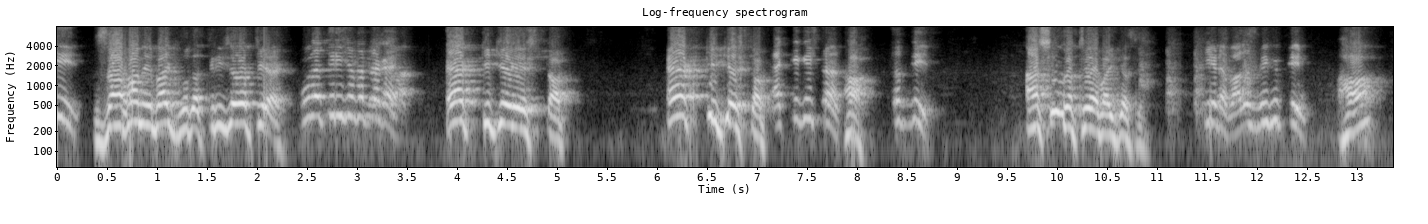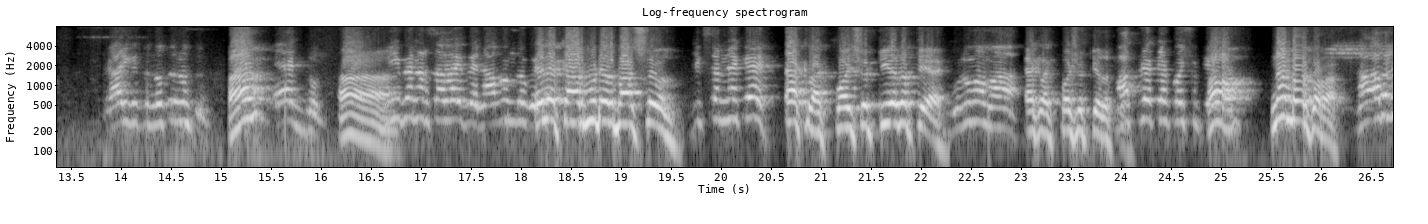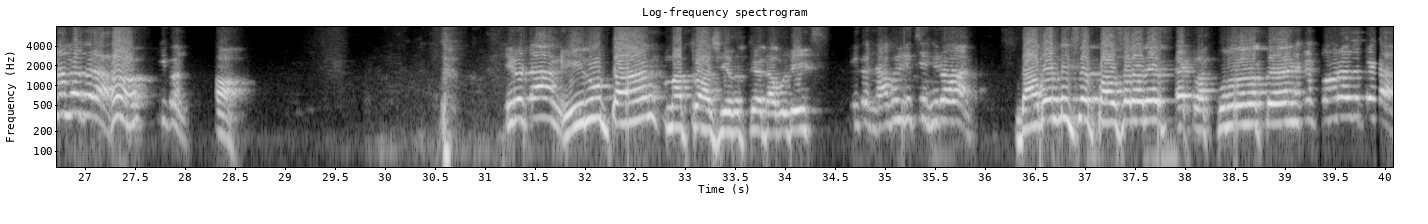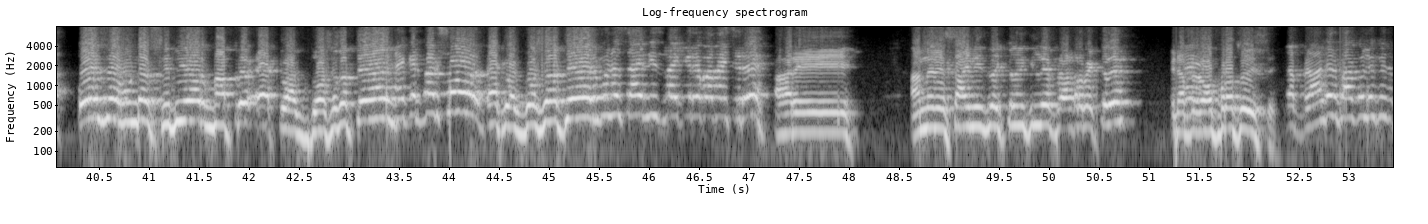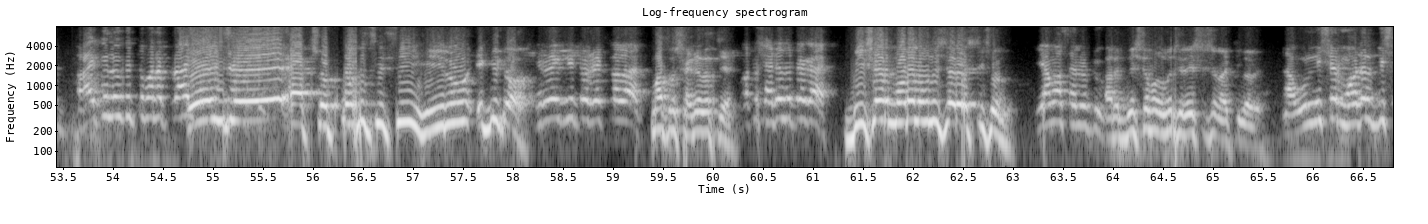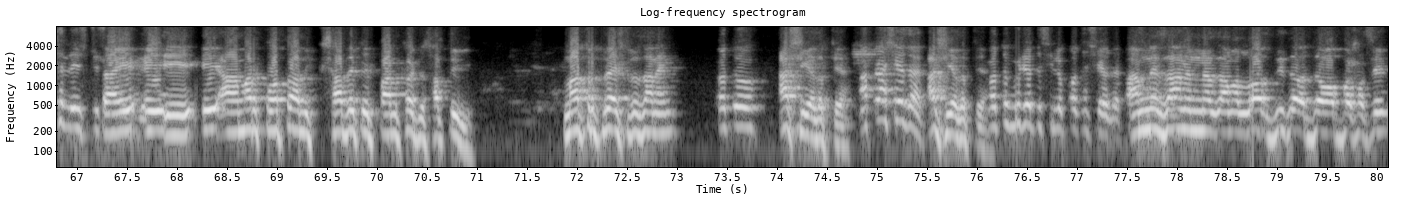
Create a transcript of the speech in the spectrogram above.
জাপানি বাইক হুদা তিরিশ হাজার টাকা কোথাও তিরিশ হাজার টাকায়? এক কিকে স্টার্ট এক কিকে স্টার্ট এক স্টার হ্যাঁ। সত্যি? আশি হাজার টাকা বাইক আছে। কি এটা বাজাজ বি ফিফটিন হ্যাঁ। গাড়ি কিন্তু নতুন নতুন। হ্যাঁ? একদম। হ্যাঁ। নিবেন আর চালাইবেন? আনন্দ এই যে কার্বুটের ভার্সন। Gixxer naked? এক লাখ পঁয়ষট্টি হাজার টাকা। গুলু মামা। লাখ পঁয়ষট্টি হাজার টাকা। মাত্র লাখ হ্যাঁ নাম্বার করা। আবার নাম্বার করা? হ্যাঁ। কি কোন হ্যাঁ। Hero tongue. হিরো টাং মাত্র আশি হাজার টাকা ডাবল কি কোন ডাবল লিখছে হিরো ডাবল ডিস্কের পালসার আর এক লাখ পনেরো হাজার টাকা। এক লাখ পনেরো হাজার টাকা। ওই যে হুন্ডা সিবিআর মাত্র এক লাখ দশ হাজার টাকা। এক লাখ দশ হাজার টাকা। চাইনিজ বাইকের বানাইছে রে। আরে আপনার চাইনিজ বাইক কিনে কিনলে ব্র্যান্ডার বাইক কিনে এটা আপনার অপরাধ হয়েছে। ব্র্যান্ডের বাইক হলে কিন্তু বাইক হলে কিন্তু মানে প্রাইস এই যে একশো পঁচিশ CC Hero Ignitor Hero Ignitor red colour মাত্র ষাট হাজার টাকা। মাত্র ষাট হাজার টাকায়। বিশের মডেল উনিশের রেজিস্ট্রেশন ইয়ামা আরে রেজিস্ট্রেশন হয় কীভাবে? না উনিশের মডেল বিশের রেজিস্ট্রেশন তাই এই এই- এই আমার কথা আমি সাদে পেয়ে পান খাইতো ছাড়তেই মাত্র প্রাইস তো জানেন? কত? আশি হাজার টাকা। মাত্র আশি হাজার? টাকা। কত ভিডিওতে ছিল পঁচাশি হাজার? আপনি জানেন না যে আমার লস দিতে দেওয়া অভ্যাস আছে?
